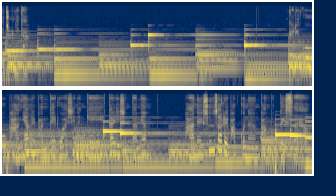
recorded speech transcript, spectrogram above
해줍니다. 그리고 방향을 반대로 하시는 게 헷갈리신다면 바늘 순서를 바꾸는 방법도 있어요.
